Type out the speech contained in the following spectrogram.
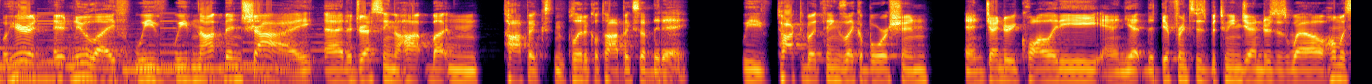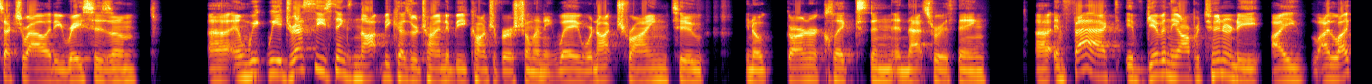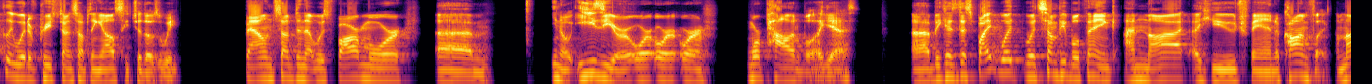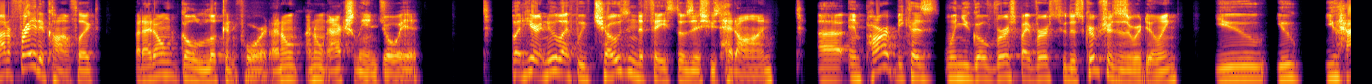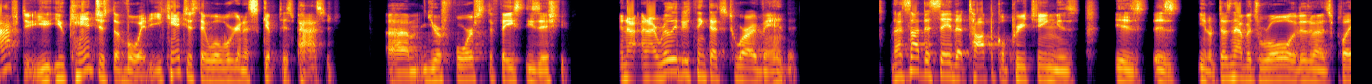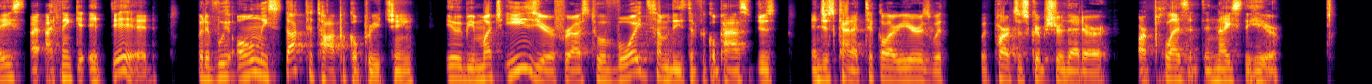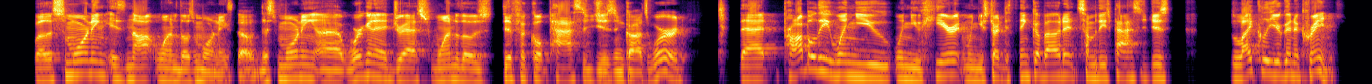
Well, here at, at, New Life, we've we've not been shy at addressing the hot button topics and political topics of the day. We've talked about things like abortion and gender equality, and yet the differences between genders as well, homosexuality, racism, uh, and we we address these things not because we're trying to be controversial in any way. We're not trying to, you know, garner clicks and and that sort of thing. Uh, in fact, if given the opportunity, I I likely would have preached on something else each of those weeks found something that was far more, um, you know, easier or, or, or more palatable, I guess. Uh, because despite what, what some people think, I'm not a huge fan of conflict. I'm not afraid of conflict, but I don't go looking for it. I don't, I don't actually enjoy it. But here at New Life, we've chosen to face those issues head on, uh, in part because when you go verse by verse through the scriptures as we're doing, you you you have to. You you can't just avoid it. You can't just say, well, we're going to skip this passage um, you're forced to face these issues. And I, and I really do think that's to our advantage. That's not to say that topical preaching is is is you know doesn't have its role, it doesn't have its place. I, I think it, it did, but if we only stuck to topical preaching, it would be much easier for us to avoid some of these difficult passages and just kind of tickle our ears with with parts of scripture that are are pleasant and nice to hear. Well, this morning is not one of those mornings, though. This morning, uh, we're going to address one of those difficult passages in God's Word that probably when you when you hear it, when you start to think about it, some of these passages, likely you're going to cringe.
